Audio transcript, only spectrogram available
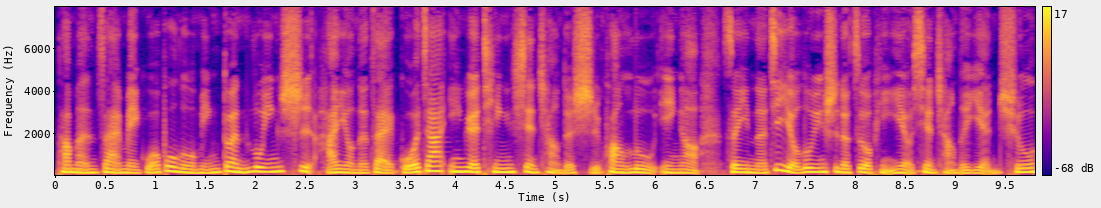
他们在美国布鲁明顿录音室，还有呢在国家音乐厅现场的实况录音啊，所以呢既有录音室的作品，也有现场的演出。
